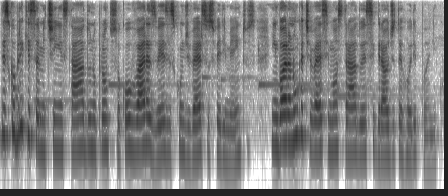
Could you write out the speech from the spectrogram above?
Descobri que Sammy tinha estado no pronto-socorro várias vezes com diversos ferimentos, embora nunca tivesse mostrado esse grau de terror e pânico.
